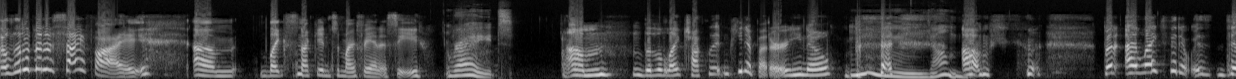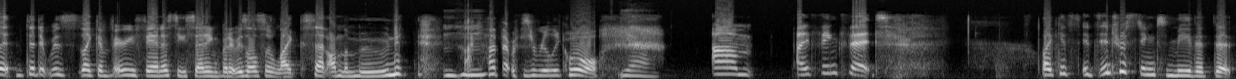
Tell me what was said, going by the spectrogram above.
a little bit of sci-fi um like snuck into my fantasy. Right. Um a little like chocolate and peanut butter you know? Mm, yum. Um but i liked that it was that that it was like a very fantasy setting but it was also like set on the moon. Mm-hmm. i thought that was really cool. Yeah. Um i think that like it's it's interesting to me that that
